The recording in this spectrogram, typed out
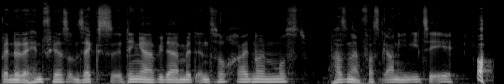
Wenn du da hinfährst und sechs Dinger wieder mit ins Zug reinnehmen musst, passen ja fast gar nicht in ICE.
